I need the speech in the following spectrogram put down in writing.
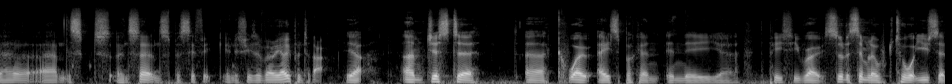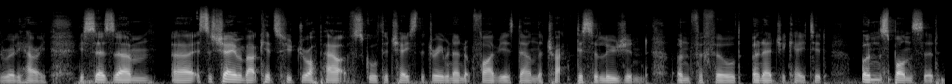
uh, um, the, s- and certain specific industries are very open to that. Yeah. Um, just to uh, quote Ace Buchan in the, uh, the piece he wrote, sort of similar to what you said, really, Harry. He says, um, uh, It's a shame about kids who drop out of school to chase the dream and end up five years down the track disillusioned, unfulfilled, uneducated, unsponsored,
